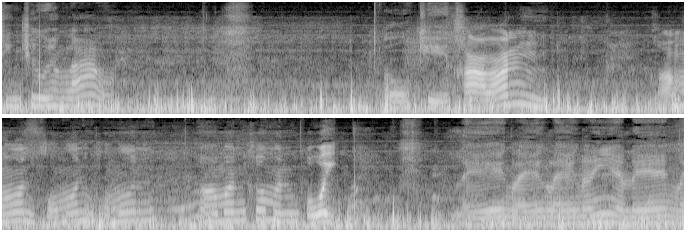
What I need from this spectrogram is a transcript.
ทิ้งชื่อไว้ข้างล่าง โอเคค่ะมันขอมันขอมันขอมันขอมันขอมันโอ้ยแรงแรงแรงนะเนี่ยแรงแร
